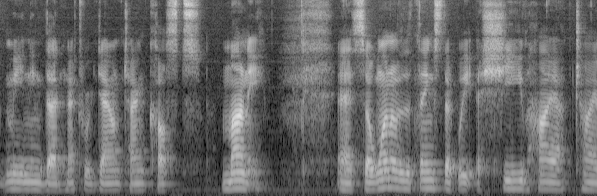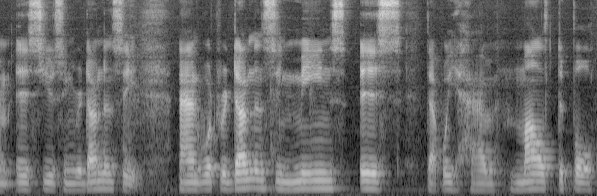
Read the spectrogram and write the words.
meaning that network downtime costs money. Uh, so one of the things that we achieve high uptime is using redundancy. And what redundancy means is that we have multiple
